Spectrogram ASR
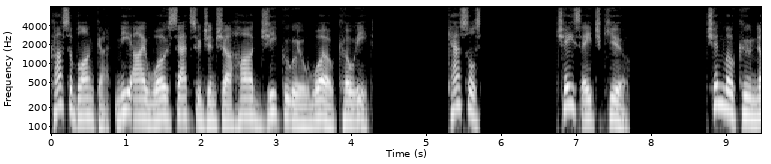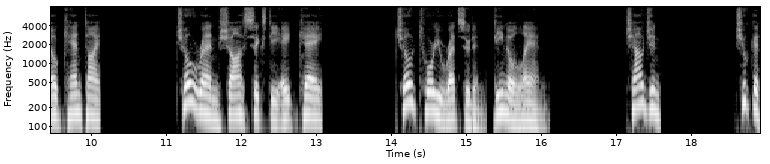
Casablanca, ni i wo satsujinsha ha jikuu wo koit. Castles Chase HQ. Chinmoku no Kantai Cho Ren Sha 68K Cho Toryu Retsuden, Dino Land Chaojin Chuka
